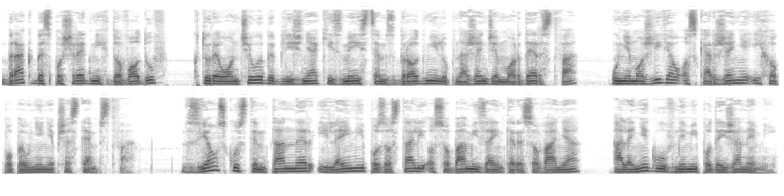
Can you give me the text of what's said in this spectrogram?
brak bezpośrednich dowodów, które łączyłyby bliźniaki z miejscem zbrodni lub narzędziem morderstwa, uniemożliwiał oskarżenie ich o popełnienie przestępstwa. W związku z tym Tanner i Laney pozostali osobami zainteresowania, ale nie głównymi podejrzanymi.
